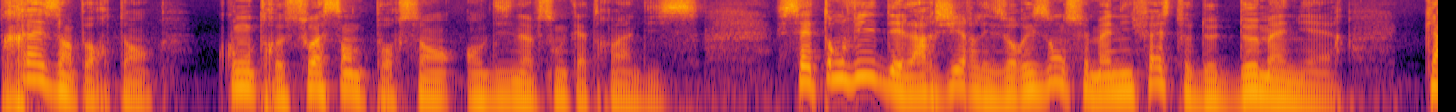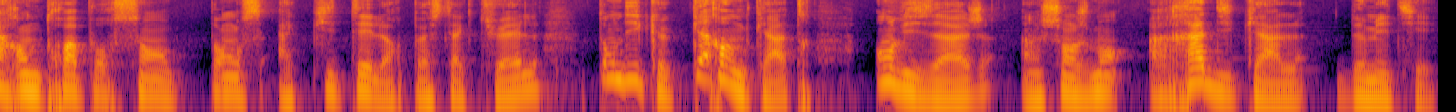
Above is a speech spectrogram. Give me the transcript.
très important contre 60% en 1990. Cette envie d'élargir les horizons se manifeste de deux manières. 43% pensent à quitter leur poste actuel, tandis que 44% envisagent un changement radical de métier.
